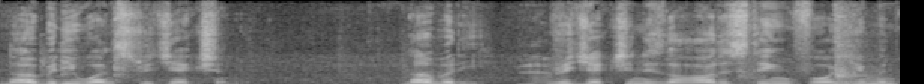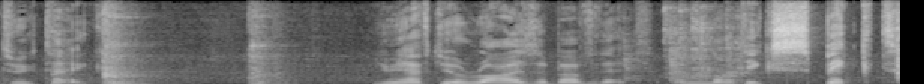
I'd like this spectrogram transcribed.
Nobody wants rejection. Nobody. Yeah. Rejection is the hardest thing for a human to take. You have to arise above that and not expect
